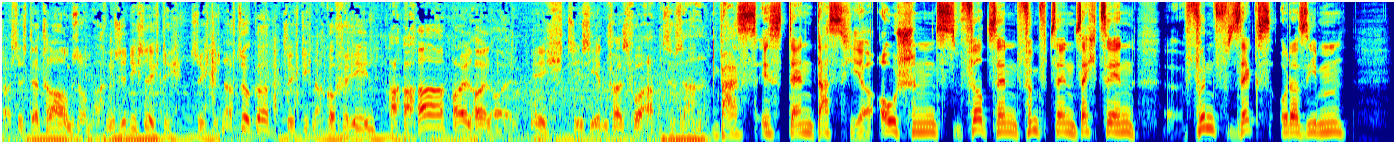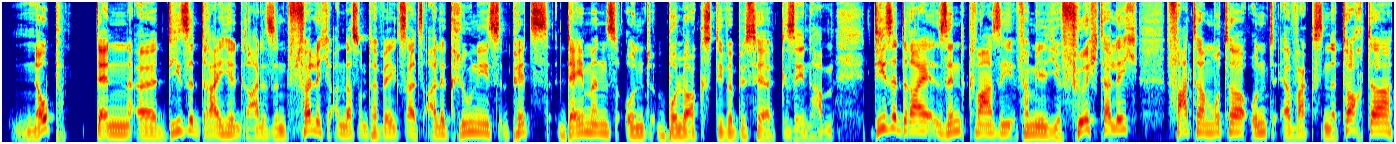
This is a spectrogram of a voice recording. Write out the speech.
Das ist der Traum. So machen sie dich süchtig. Süchtig nach Zucker, süchtig nach Koffein. Hahaha, heul, heul, heul. Ich zieh's jedenfalls vor, abzusagen. Was ist denn das hier? Oceans 14, 15, 16, 5, 6 oder 7? Nope. Denn äh, diese drei hier gerade sind völlig anders unterwegs als alle Clooneys, Pitts, Damons und Bullocks, die wir bisher gesehen haben. Diese drei sind quasi Familie fürchterlich. Vater, Mutter und erwachsene Tochter.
